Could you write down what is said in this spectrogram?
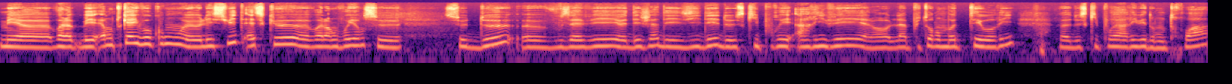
Mais euh, voilà, mais en tout cas évoquons euh, les suites. Est-ce que euh, voilà, en voyant ce ce 2, euh, vous avez euh, déjà des idées de ce qui pourrait arriver, alors là plutôt en mode théorie, euh, de ce qui pourrait arriver dans le 3,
